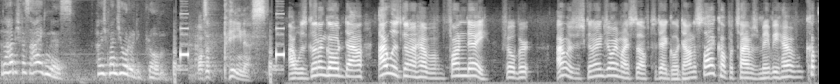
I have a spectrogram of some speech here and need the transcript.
Da habe ich was Eigenes. Habe ich mein Jodeldiplom. What's a penis? I was gonna go down. I was gonna have a fun day, Filbert. I was just gonna enjoy myself today. Go down the slide a couple times. Maybe have a cup,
